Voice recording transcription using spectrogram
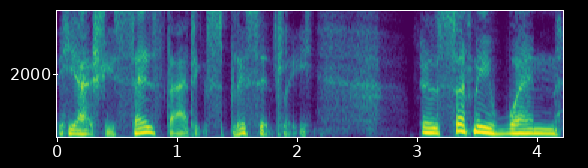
He actually says that explicitly. Uh, certainly, when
